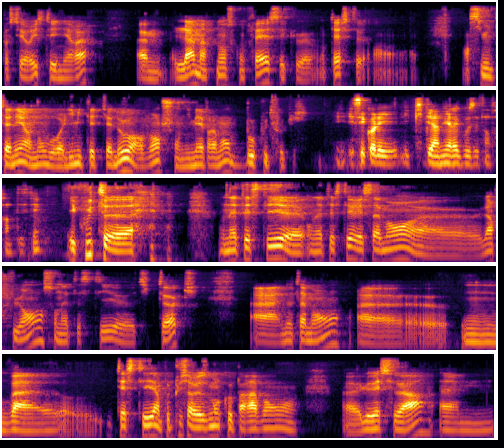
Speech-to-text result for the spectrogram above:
posteriori, c'était une erreur. Euh, là, maintenant, ce qu'on fait, c'est qu'on teste en, simultané un nombre limité de canaux. En revanche, on y met vraiment beaucoup de focus. Et c'est quoi les, les, petits derniers là que vous êtes en train de tester? Écoute, euh, on, a testé, euh, on a testé récemment l'influence, on a testé TikTok. notamment, on va tester un peu plus sérieusement qu'auparavant euh, le SEA. Euh,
